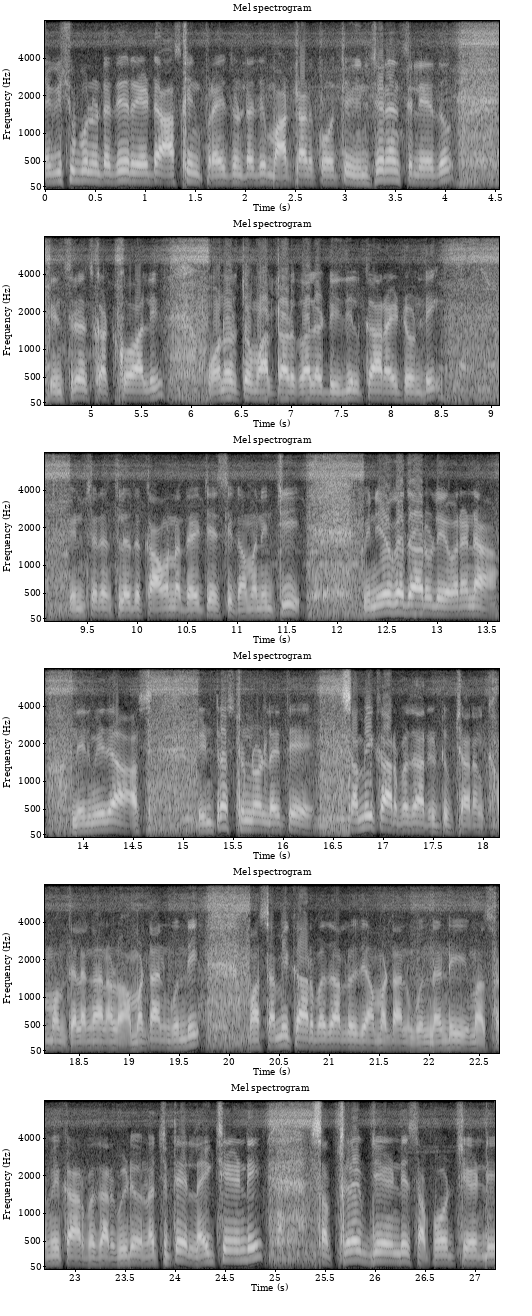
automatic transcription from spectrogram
నెగిషిబుల్ ఉంటుంది రేట్ ఆస్కింగ్ ప్రైస్ ఉంటుంది మాట్లాడుకోవచ్చు. ఇన్సూరెన్స్ లేదు ఇన్సూరెన్స్ కట్టుకోవాలి ఓనర్తో మాట్లాడుకోవాలి diesel car I twenty. Insurance లేదు కావున దయచేసి గమనించి వినియోగదారులు ఎవరైనా దీని మీద ఇంట్రెస్ట్ ఉన్నోళ్ళైతే Sami car Bazaar YouTube channel Khammam తెలంగాణలో అమ్మటానికి ఉంది. మా సమీ కార్ బజార్లో ఇది అమ్మటానికి ఉందండి. మా సమీ కార్ బజార్ వీడియో నచ్చితే లైక్ చేయండి సబ్స్క్రైబ్ చేయండి సపోర్ట్ చేయండి.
